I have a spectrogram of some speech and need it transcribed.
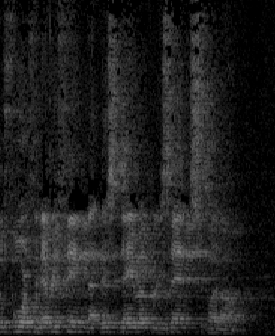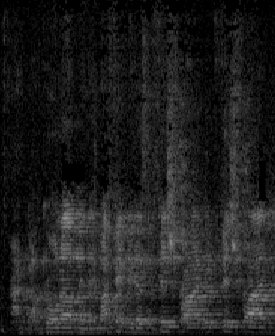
the 4th and everything that this day represents, but um, I've, grown up and, my family does a fish fry, big fish fry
